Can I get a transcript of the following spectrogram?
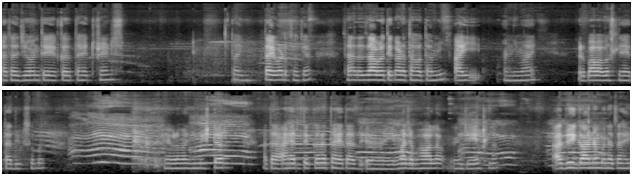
आता जेवण ते करत आहेत फ्रेंड्स ताई ताई वाढत होत्या. तर आता जावळ ते काढत आहोत आम्ही. आई आणि माय. इकडे बाबा बसले आहेत आदविकसोबत इकडं माझे मिस्टर आता आहेर ते करत आहेत आज माझ्या भावाला म्हणजे यशला. आद्विक गाणं म्हणत आहे.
